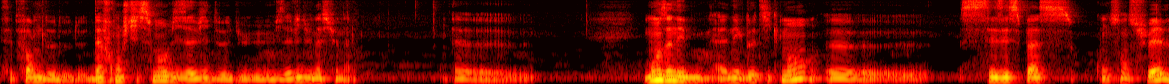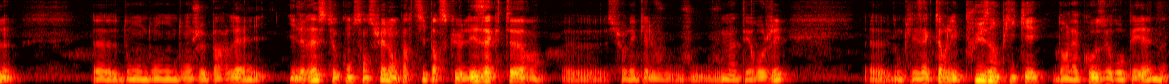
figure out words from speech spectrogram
cette forme d'affranchissement vis-à-vis du, vis -vis du national. Euh, moins anecdotiquement, euh, ces espaces consensuels euh, dont, je parlais, ils restent consensuels en partie parce que les acteurs sur lesquels vous, m'interrogez, donc les acteurs les plus impliqués dans la cause européenne,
